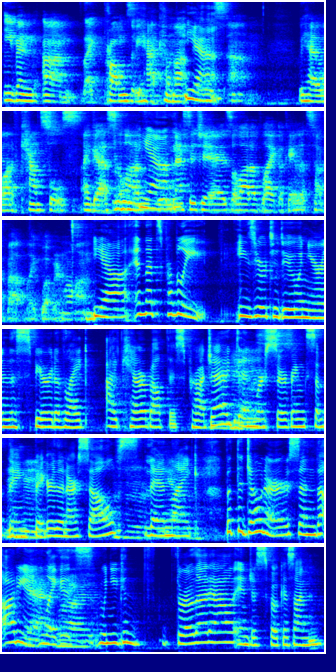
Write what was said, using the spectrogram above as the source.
even um, like problems that we had come up. Yeah. Was, um, we had a lot of counsels, I guess, a lot of mm, Yeah. messages, a lot of like, okay, let's talk about like what went wrong. Yeah, and that's probably easier to do when you're in the spirit of like, I care about this project and we're serving something mm-hmm. bigger than ourselves mm-hmm. than Yeah. like, but the donors and the audience. Yes. Like, it's Right. when you can throw that out and just focus on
